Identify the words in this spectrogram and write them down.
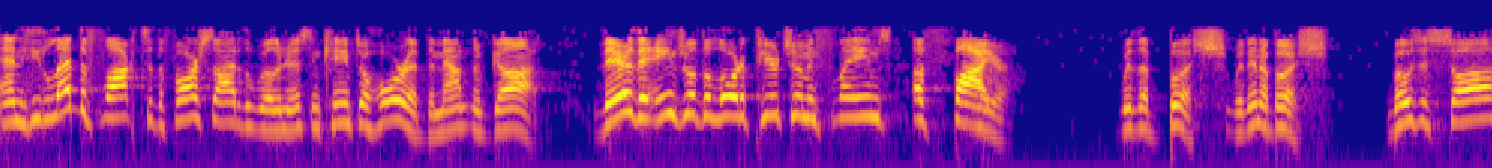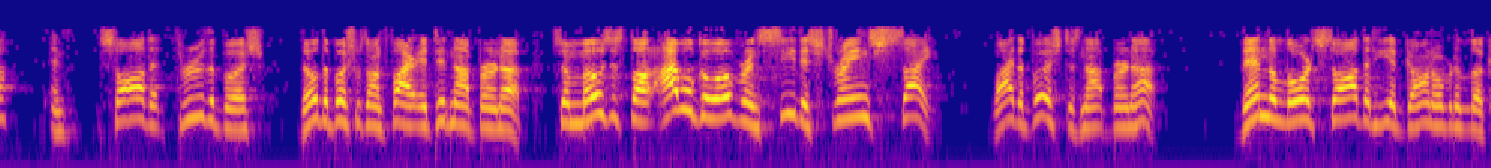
And he led the flock to the far side of the wilderness and came to Horeb, the mountain of God. There the angel of the Lord appeared to him in flames of fire with a bush, within a bush. Moses saw and saw that through the bush, though the bush was on fire, it did not burn up. So Moses thought, I will go over and see this strange sight, why the bush does not burn up. Then the Lord saw that he had gone over to look.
